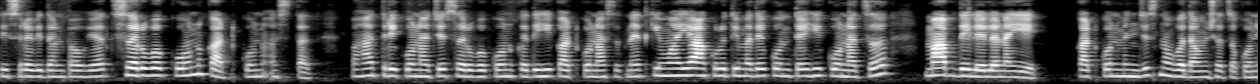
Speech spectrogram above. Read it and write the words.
तिसरं विधान पाहूयात. सर्व कोण काटकोण असतात? पहा त्रिकोणाचे सर्व कोण कधीही काटकोण असत नाहीत किंवा या आकृतीमध्ये कोणत्याही कोणाचं माप दिलेलं नाही आहे काटकोण म्हणजेच नव्वद अंशाचं कोण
